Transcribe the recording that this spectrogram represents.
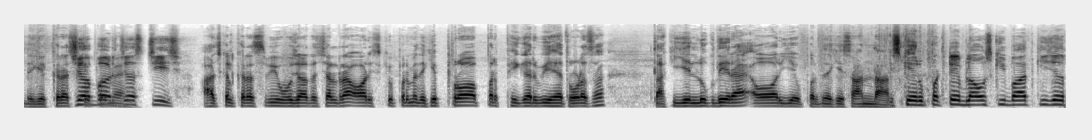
देखिए क्रश के ज़बरदस्त चीज़। आजकल क्रश भी वो ज़्यादा चल रहा है और इसके ऊपर में देखिए प्रॉपर फिगर भी है थोड़ा सा ताकि ये लुक दे रहा है और ये ऊपर में देखिए शानदार। इसके दुपट्टे ब्लाउज की बात कीजिए तो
